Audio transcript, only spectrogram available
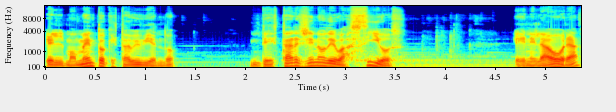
el momento que está viviendo, de estar lleno de vacíos en el ahora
